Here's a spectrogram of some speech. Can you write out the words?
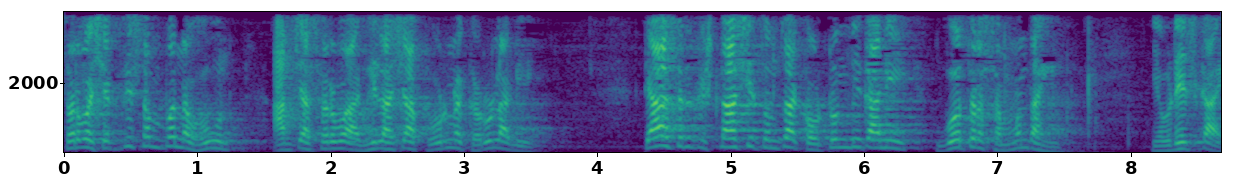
सर्व शक्तीसंपन्न होऊन आमच्या सर्व अभिलाषा पूर्ण करू लागली. त्या श्रीकृष्णाशी तुमचा कौटुंबिक आणि गोत्र संबंध आहे. एवढेच काय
